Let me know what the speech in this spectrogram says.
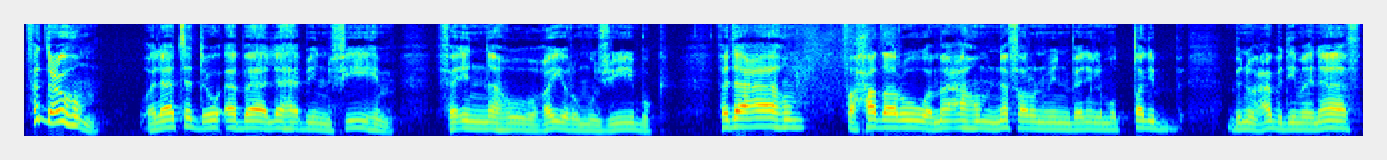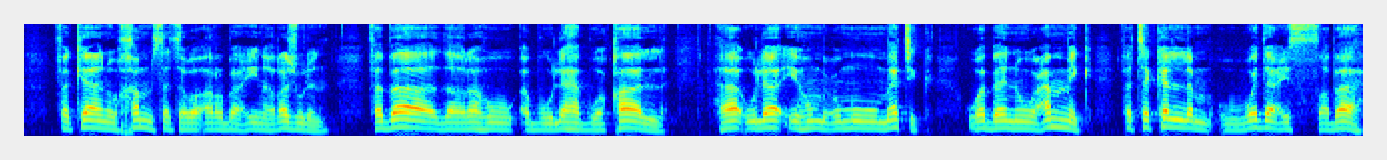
فادعهم ولا تدع أبا لهب فيهم فإنه غير مجيبك. فدعاهم فحضروا ومعهم نفر من بني المطلب بن عبد مناف فكانوا خمسة وأربعين رجلا فبادره أبو لهب وقال هؤلاء هم عمومتك وبنو عمك فتكلم ودع الصباه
